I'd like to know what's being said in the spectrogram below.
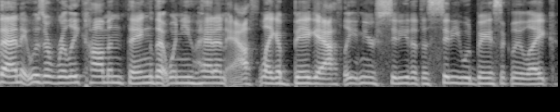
then it was a really common thing that when you had an ath like a big athlete in your city, that the city would basically like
